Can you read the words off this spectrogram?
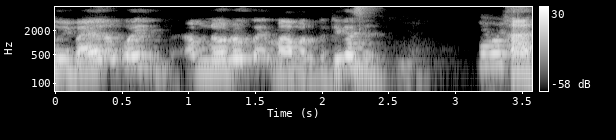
দুই ভাইয়েরও কই আপনারও কই মা বাবার কই ঠিক আছে? হ্যাঁ।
